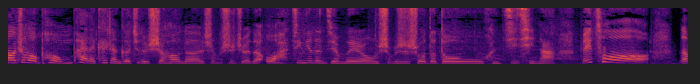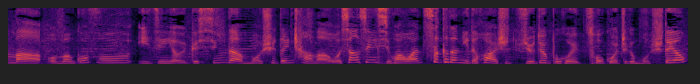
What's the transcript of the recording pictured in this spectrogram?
到这么澎湃的开场歌曲的时候呢，是不是觉得哇，今天的节目内容是不是说的都很激情啊？没错，那么我们国服已经有一个新的模式登场了，我相信喜欢玩刺客的你的话是绝对不会错过这个模式的哟。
